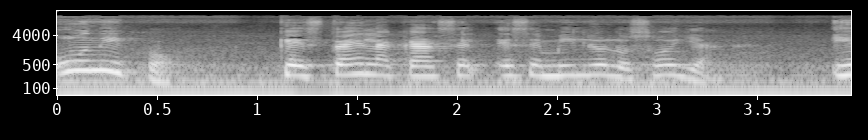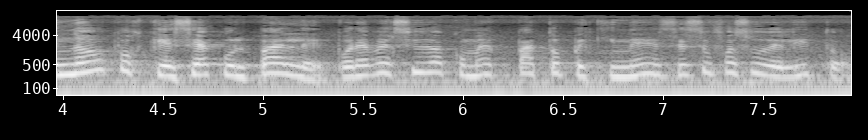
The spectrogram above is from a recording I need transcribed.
único que está en la cárcel es Emilio Lozoya, y no porque sea culpable, por haber sido a comer pato pequinés, ese fue su delito,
